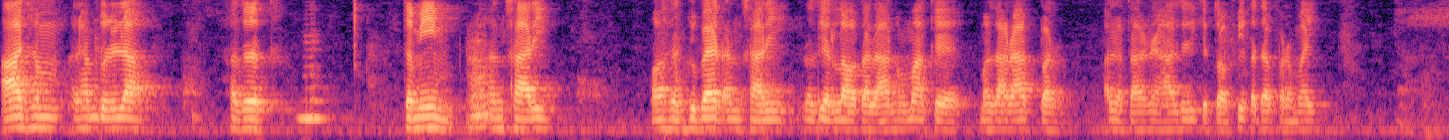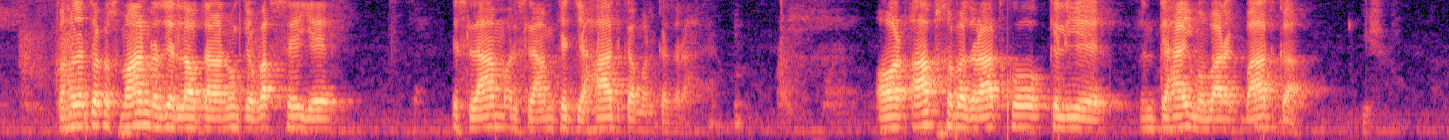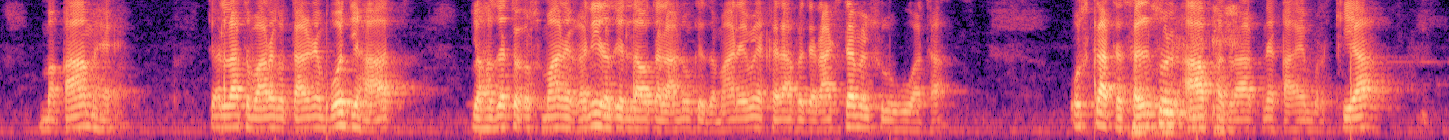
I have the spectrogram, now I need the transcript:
आज हम, अल्हम्दुलिल्लाह, हज़रत तमीम अंसारी और हज़रत जुबैर अंसारी रज़ी अल्लाह तुमा के मज़ारात पर अल्लाह ताला ने हाज़िरी की तोफ़ी अदा फरमाई। तो हज़रत उस्मान रज़ी अल्लाह तु के वक्त से ये इस्लाम और इस्लाम के जिहाद का मरकज़ रहा है। और आप सब हजरात को के लिए इंतहाई मुबारकबाद का मकाम है कि अल्लाह तबारक ताली ने वो जिहाद जो हज़रत उस्मान गनी रज़ी अल्लाह तु के ज़माने में खिलाफत राशदा में शुरू हुआ था, उसका तसलसल आप हजरात ने कायम किया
